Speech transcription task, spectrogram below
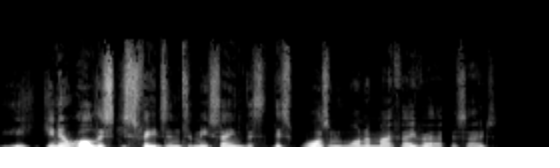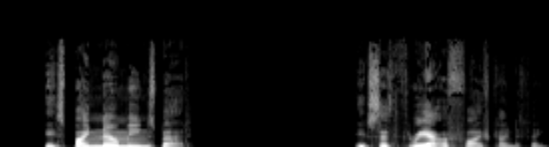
you know, all this just feeds into me saying this. This wasn't one of my favorite episodes. It's by no means bad. It's a three out of five kind of thing.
